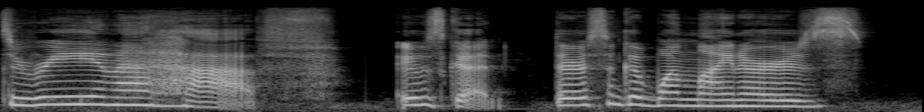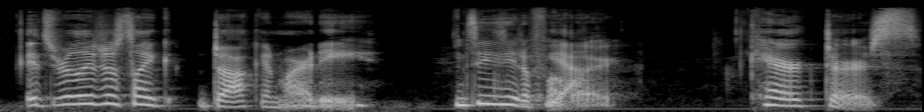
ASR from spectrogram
three and a half. It was good. There are some good one-liners. It's really just like Doc and Marty It's easy to follow. Yeah. characters.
